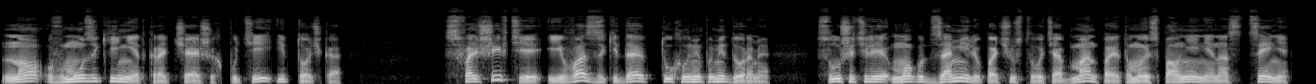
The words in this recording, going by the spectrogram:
но в музыке нет кратчайших путей и точка – Сфальшивьте, и вас закидают тухлыми помидорами. Слушатели могут за милю почувствовать обман, поэтому исполнение на сцене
